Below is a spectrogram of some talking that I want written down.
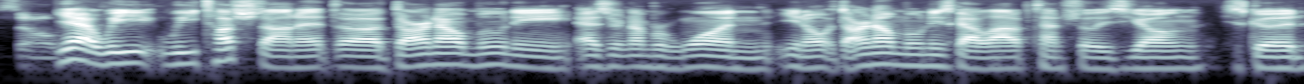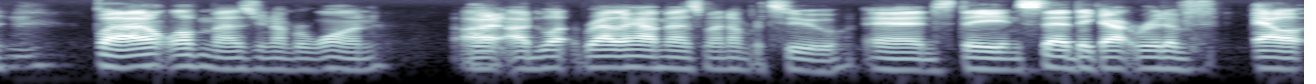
So Yeah, we we touched on it. Uh, Darnell Mooney as your number one. You know, Darnell Mooney's got a lot of potential. He's young. He's good. Mhm. but I don't love him as your number one. Right. I, I'd l- rather have him as my number two. And they instead they got rid of Al-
